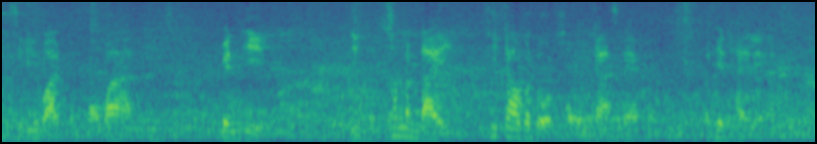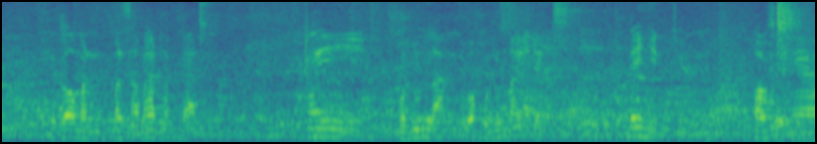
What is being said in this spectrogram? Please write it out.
ำซีรีส์วายผมมองว่า เป็นอีกอีกขั้นบันไดที่ก้าวกระโดดของวงการแสดงของประเทศไทยเลยครับ แล้วก็มันมันสามารถผลักดันให้คนรุ่นหลังหรือว่าคนรุ่นใหม่เนี่ยได้เห็นถึงความสวยงาม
